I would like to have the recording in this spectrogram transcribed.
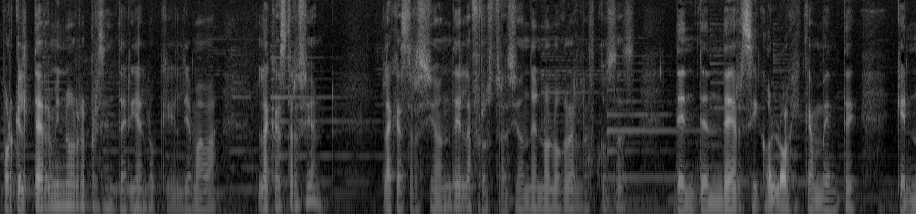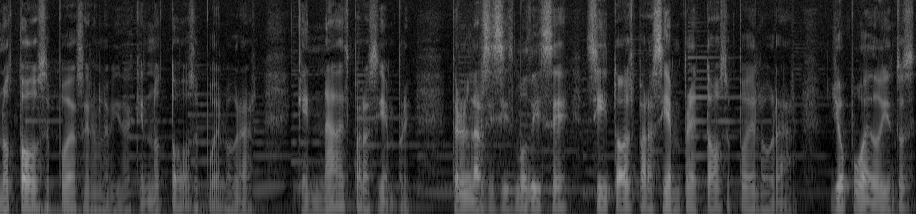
porque el término representaría lo que él llamaba la castración. La castración de la frustración de no lograr las cosas, de entender psicológicamente que no todo se puede hacer en la vida, que no todo se puede lograr, que nada es para siempre. Pero el narcisismo dice, sí, todo es para siempre, todo se puede lograr, yo puedo. Y entonces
